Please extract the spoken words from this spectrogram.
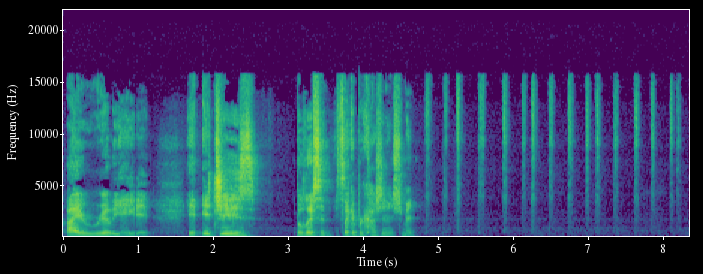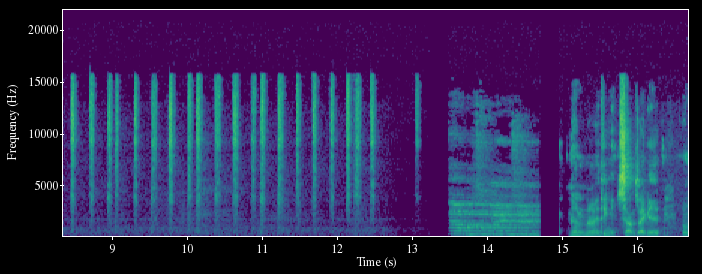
I really hate it. It itches. But listen, it's like a percussion instrument. I don't know. I think it sounds like it. Um.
